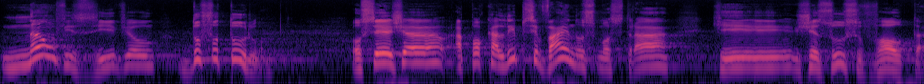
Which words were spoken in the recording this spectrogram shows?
não visível do futuro. Ou seja, Apocalipse vai nos mostrar que Jesus volta,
